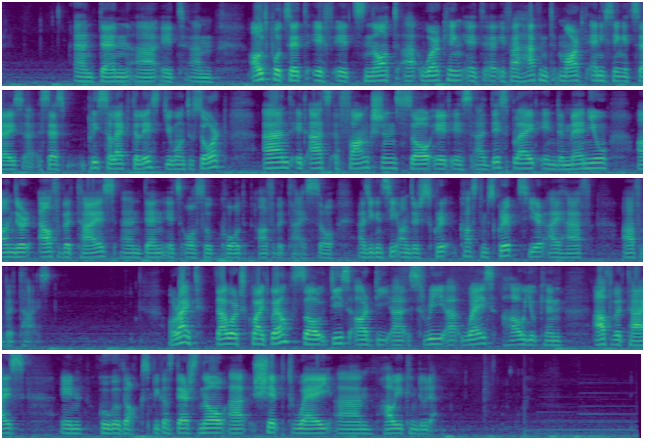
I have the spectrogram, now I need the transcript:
And then it um, outputs it. If it's not working it if I haven't marked anything it says says please select the list you want to sort and it adds a function so it is uh, displayed in the menu under alphabetize and then it's also called alphabetize. So as you can see under script, custom scripts here I have alphabetize all right that works quite well. So these are the uh, three uh, ways how you can alphabetize in Google Docs because there's no uh, shipped way um, how you can do that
